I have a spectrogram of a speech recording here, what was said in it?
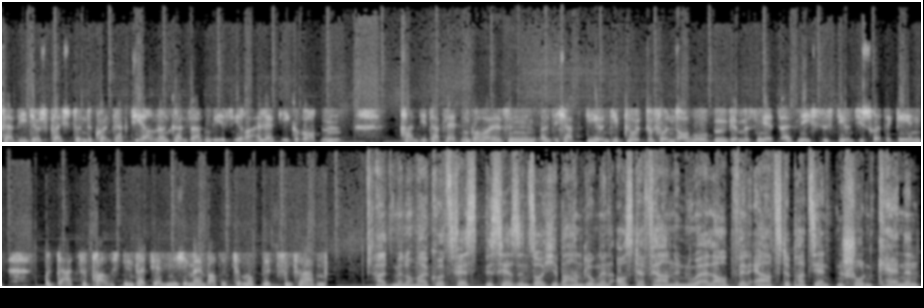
per Videosprechstunde kontaktieren und kann sagen, wie ist Ihre Allergie geworden? Haben die Tabletten geholfen und ich habe die und die Blutbefund erhoben. Wir müssen jetzt als nächstes die und die Schritte gehen. Und dazu brauche ich den Patienten nicht in meinem Wartezimmer blitzen zu haben. Halten wir nochmal kurz fest, bisher sind solche Behandlungen aus der Ferne nur erlaubt, wenn Ärzte Patienten schon kennen.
